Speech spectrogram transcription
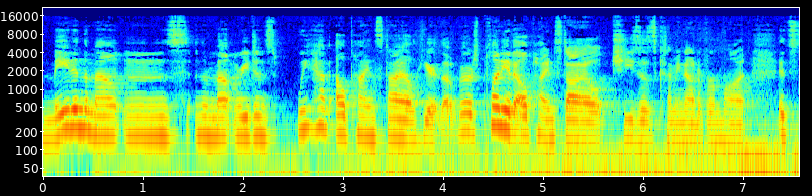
made in the mountains in the mountain regions. We have Alpine style here though. There's plenty of Alpine style cheeses coming out of Vermont. It's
